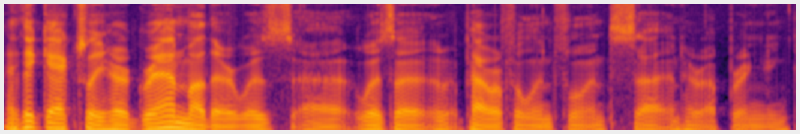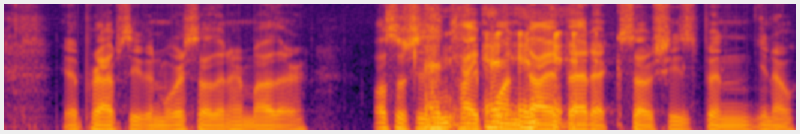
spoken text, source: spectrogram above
I think actually her grandmother was uh, was a powerful influence uh, in her upbringing, uh, perhaps even more so than her mother. Also, she's and, a type and, one and, diabetic, so she's been you know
